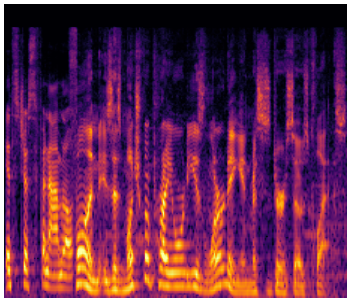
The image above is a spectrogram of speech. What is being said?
it's just phenomenal. Fun is as much of a priority as learning in Mrs. Durso's class.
